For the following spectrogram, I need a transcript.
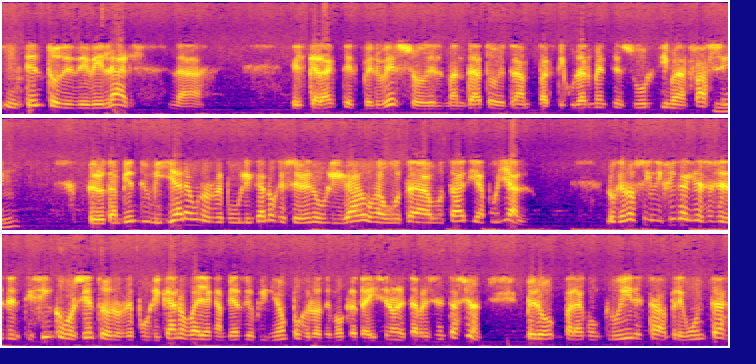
intento de develar la, el carácter perverso del mandato de Trump, particularmente en su última fase, pero también de humillar a unos republicanos que se ven obligados a votar, a votar y apoyarlo. Lo que no significa que ese 75% de los republicanos vaya a cambiar de opinión porque los demócratas hicieron esta presentación. Pero para concluir esta pregunta,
